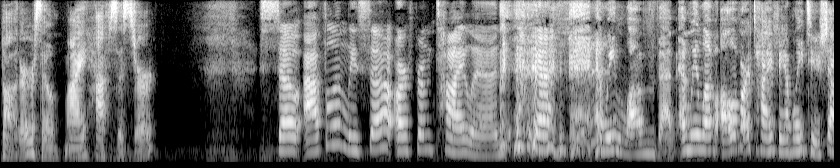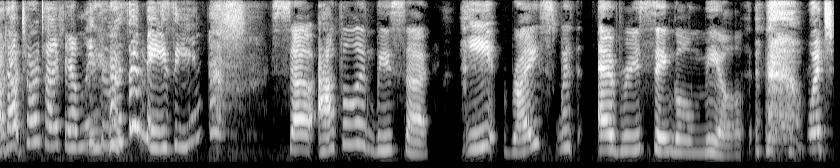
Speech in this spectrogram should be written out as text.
daughter, so my half sister. So Apple and Lisa are from Thailand, and and we love them, and we love all of our Thai family too. Shout out to our Thai family, who is amazing. So Apple and Lisa eat rice with every single meal. Which,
